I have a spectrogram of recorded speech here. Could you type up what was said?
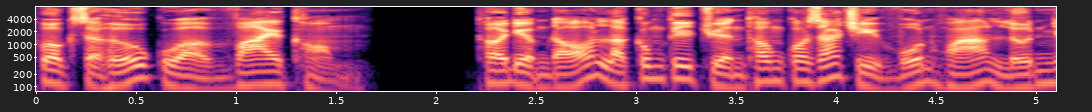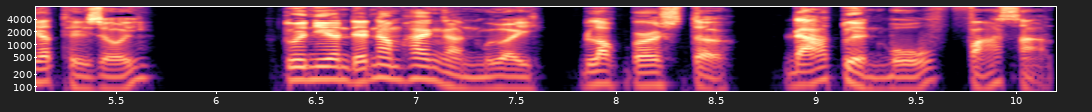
thuộc sở hữu của Viacom. Thời điểm đó là công ty truyền thông có giá trị vốn hóa lớn nhất thế giới. Tuy nhiên đến năm 2010, Blockbuster đã tuyên bố phá sản.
